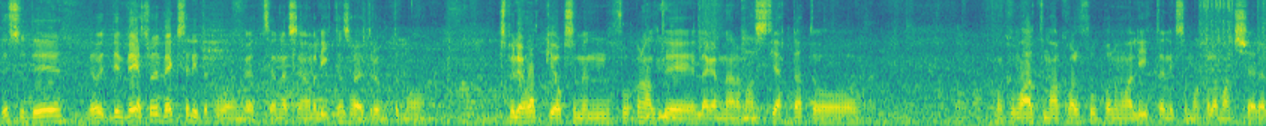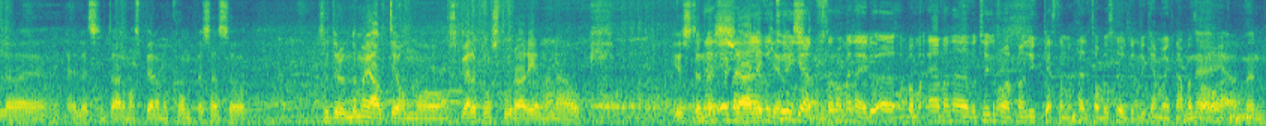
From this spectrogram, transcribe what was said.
Det, så det, det, det, jag tror det växer lite på en. Vet, ända sedan jag var liten så har jag drömt om att spela hockey också men fotboll har alltid legat närmast hjärtat. Och man kommer alltid man kolla fotboll när man var liten, liksom, man kollar matcher eller, eller sånt där. Man spelar med kompisar så så drömde man ju alltid om att spela på de stora arenorna och just den där kärleken. Liksom. Är, du, är man övertygad om att man lyckas när man väl tar beslutet? Det kan man ju knappast Nej, vara. Ja, men,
